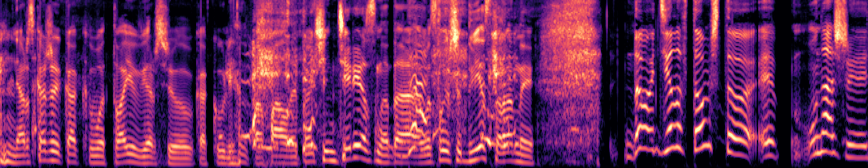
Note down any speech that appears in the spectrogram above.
А Расскажи, как вот твою версию, как Ульяна попала. Это очень интересно, да, услышать две стороны. Но дело в том, что э, у нас же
